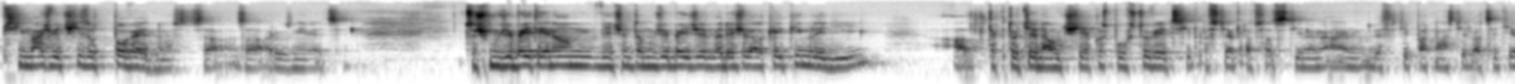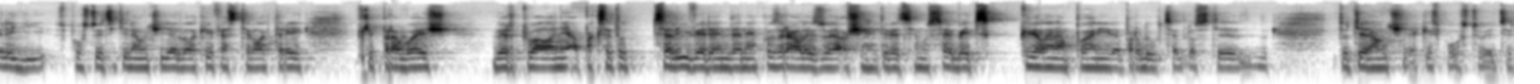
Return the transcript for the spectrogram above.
přijímáš větší zodpovědnost za, za různé věci. což může být jenom, v něčem to může být, že vedeš velký tým lidí, a tak to tě naučí jako spoustu věcí prostě pracovat s týmem, já nevím, 10, 15, 20 lidí. Spoustu věcí tě naučí dělat velký festival, který připravuješ virtuálně a pak se to celý v jeden den jako zrealizuje a všechny ty věci musí být skvěle napojený, ta produkce prostě, to tě naučí taky spoustu věcí,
